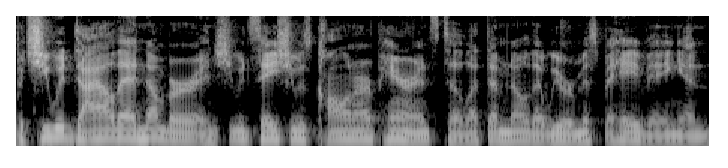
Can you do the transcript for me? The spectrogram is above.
But she would dial that number and she would say she was calling our parents to let them know that we were misbehaving and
